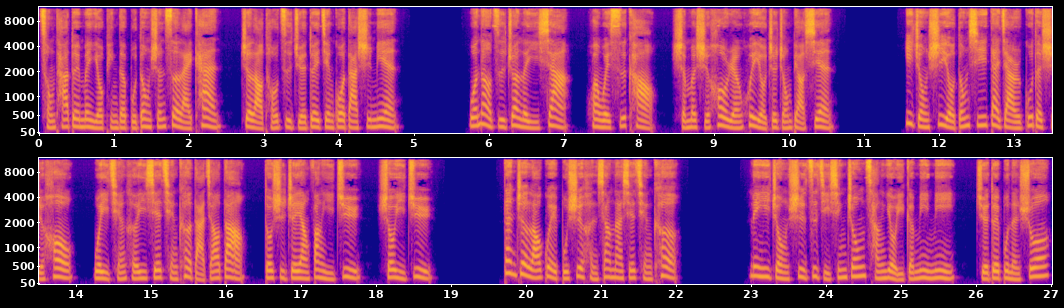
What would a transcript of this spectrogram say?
从他对闷油瓶的不动声色来看，这老头子绝对见过大世面。我脑子转了一下，换位思考，什么时候人会有这种表现？一种是有东西待价而沽的时候，我以前和一些前客打交道，都是这样放一句，收一句。但这老鬼不是很像那些前客。另一种是自己心中藏有一个秘密，绝对不能说。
